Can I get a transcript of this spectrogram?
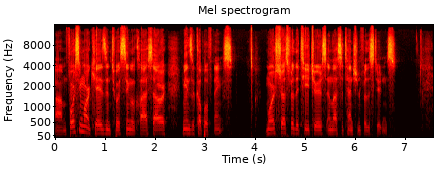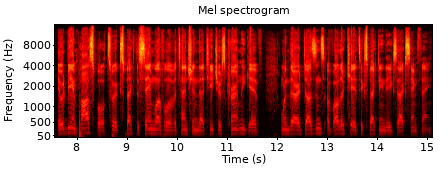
Um, forcing more kids into a single class hour means a couple of things. More stress for the teachers and less attention for the students. It would be impossible to expect the same level of attention that teachers currently give when there are dozens of other kids expecting the exact same thing.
